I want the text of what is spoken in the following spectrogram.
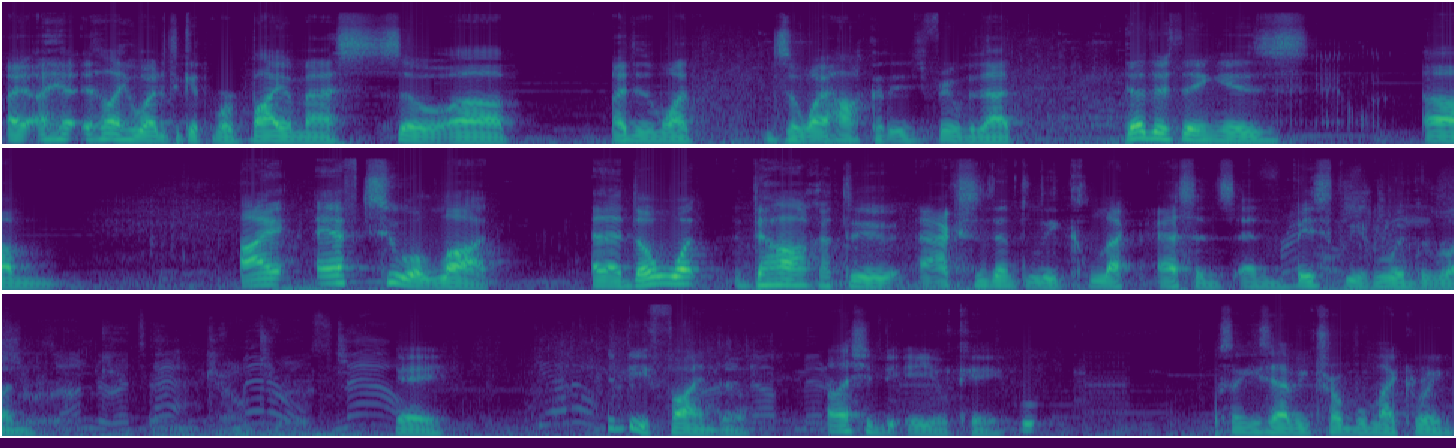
I, I thought he wanted to get more biomass, so uh, I didn't want Zweihaka to interfere with that. The other thing is um, I F2 a lot and I don't want Dehaka to accidentally collect essence and basically ruin the run. Okay. Should be fine though. Oh, that should be a-okay. Looks like he's having trouble microing.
